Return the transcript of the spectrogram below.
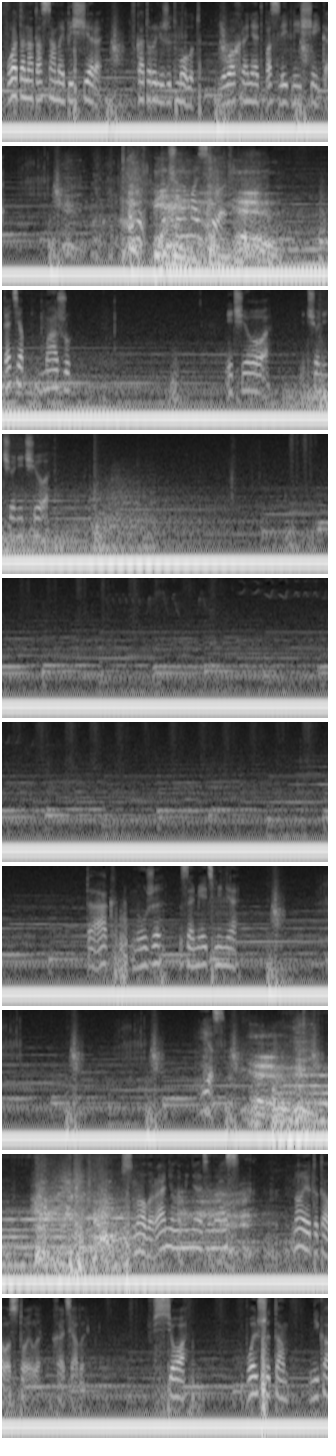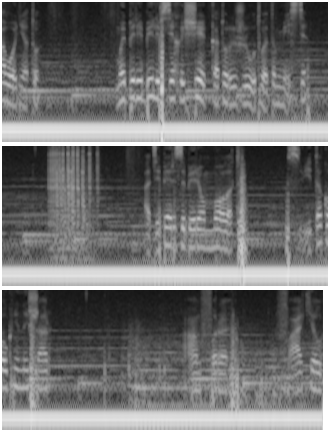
Вот она, та самая пещера, в которой лежит молот. Его охраняет последняя ищейка. Блин, ну что я мазила? Опять я мажу. Ничего. Ничего, ничего, ничего. Так, ну же, заметь меня. Yes. Снова ранила меня один раз. Но это того стоило, хотя бы. Все. Больше там никого нету. Мы перебили всех ищеек, которые живут в этом месте. А теперь заберем молот. Свиток, огненный шар. Амфора. Факел.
